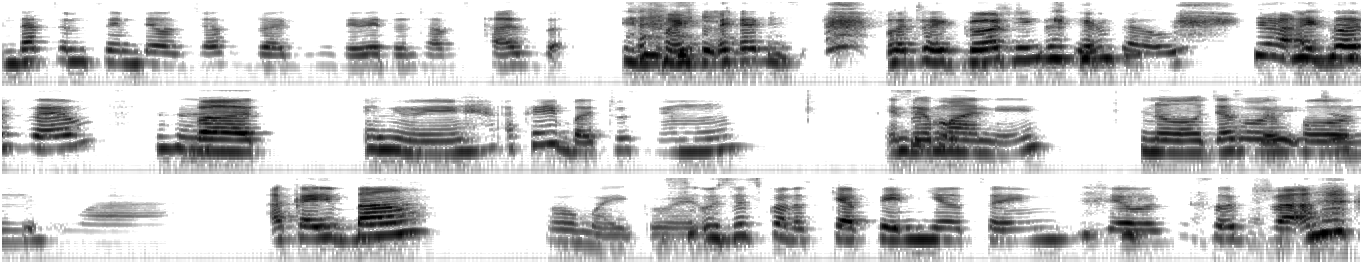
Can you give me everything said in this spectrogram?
and that same same day, I was just bragging that I don't have scars in my legs, but I got Jinx them. yourself. Yeah, I got them. Mhm. But anyway, akaiba tu simu. and the Siku- money. No, just Oh, the it phone. Just, wow. Akaiba. Oh my god. I was just gonna scare pain here time. I was so drunk.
